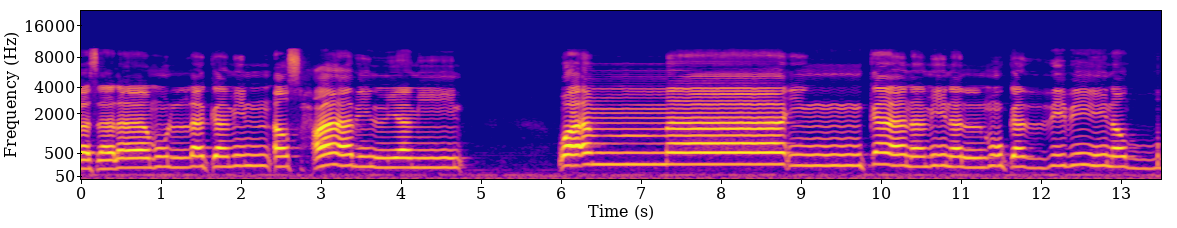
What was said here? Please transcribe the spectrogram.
فسلام لك من أصحاب اليمين. وأما إن كان من المكذبين الضالين.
